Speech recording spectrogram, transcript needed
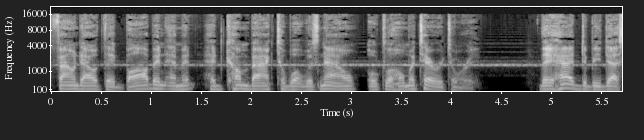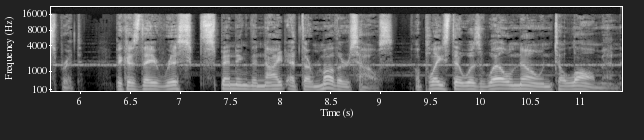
found out that Bob and Emmett had come back to what was now Oklahoma Territory. They had to be desperate because they risked spending the night at their mother's house a place that was well known to lawmen.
